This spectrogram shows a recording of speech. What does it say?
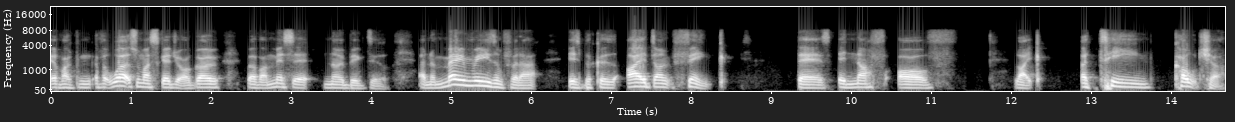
if I can, if it works with my schedule, I'll go. But if I miss it, no big deal. And the main reason for that is because I don't think there's enough of like a team culture.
